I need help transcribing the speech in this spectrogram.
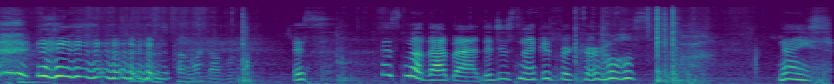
it's kind of workout, but It's it's not that bad. They're just not good for curls. Nice.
